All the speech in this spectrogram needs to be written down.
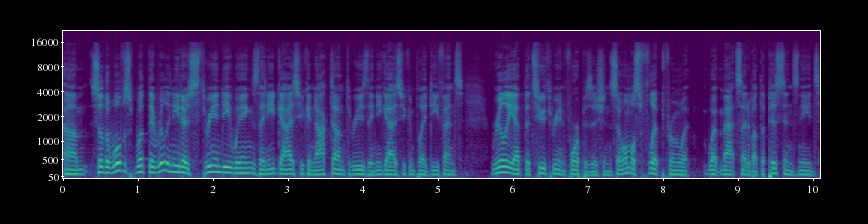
Um, so the Wolves, what they really need is three and D wings. They need guys who can knock down threes. They need guys who can play defense, really at the two, three, and four positions. So almost flip from what what Matt said about the Pistons needs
